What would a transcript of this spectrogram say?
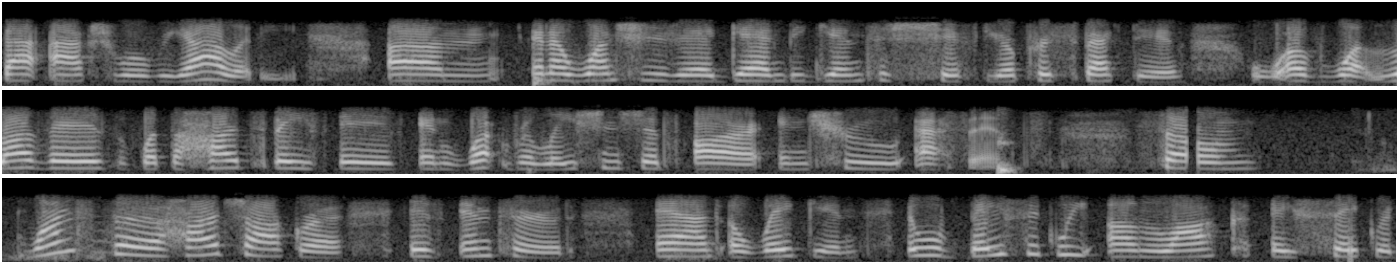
that actual reality. Um, and I want you to again begin to shift your perspective of what love is, what the heart space is, and what relationships are in true essence. So, once the heart chakra is entered and awakened, it will basically unlock a sacred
